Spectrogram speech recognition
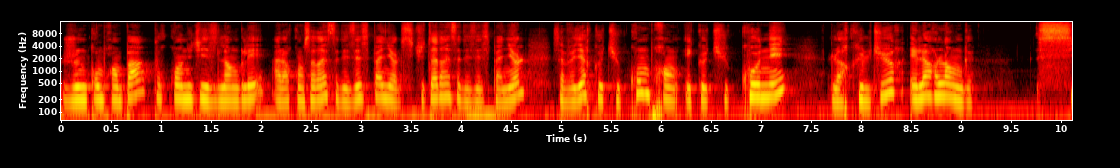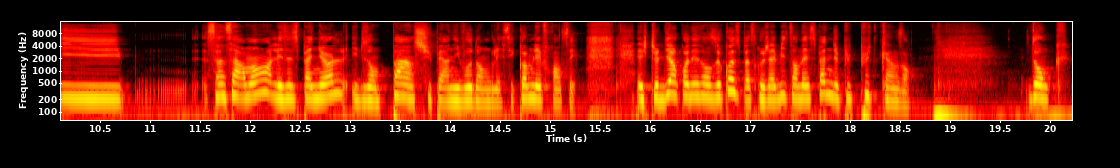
Je ne comprends pas pourquoi on utilise l'anglais alors qu'on s'adresse à des Espagnols. Si tu t'adresses à des Espagnols, ça veut dire que tu comprends et que tu connais leur culture et leur langue. Si... Sincèrement, les Espagnols, ils n'ont pas un super niveau d'anglais. C'est comme les Français. Et je te le dis en connaissance de cause parce que j'habite en Espagne depuis plus de 15 ans. Donc,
